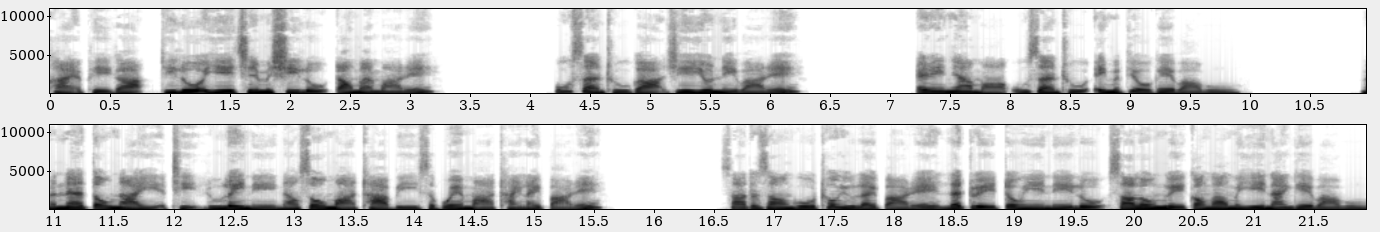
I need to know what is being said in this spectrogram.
ခိုင်အဖေကဒီလိုအရေးချင်းမရှိလို့တောင်းပန်ပါတယ်။ဦးစံထူးကရေရွတ်နေပါတယ်။အဲဒီညမှာဦးစံထူးအိတ်မပျော်ခဲ့ပါဘူး။မနက်3နာရီအထိလူလိမ့်နေနောက်ဆုံးမှာထပြီးစပွဲမှာထိုင်လိုက်ပါတယ်။စာတစောင်ကိုထုတ်ယူလိုက်ပါတယ်လက်တွေတုံရင်နေလို့စာလုံးတွေကောင်းကောင်းမရေးနိုင်ခဲ့ပါဘူး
